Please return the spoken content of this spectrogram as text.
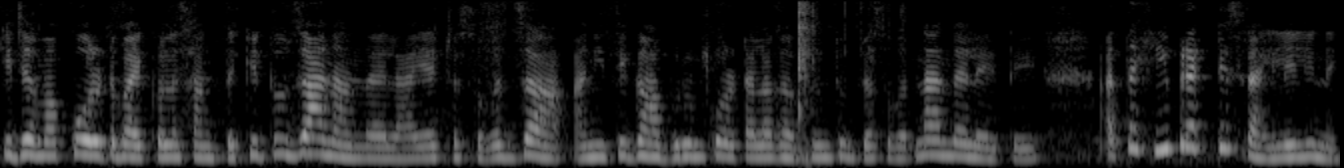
की जेव्हा कोर्ट बायकोला सांगतं की तू जा नांदायला याच्यासोबत जा आणि ती घाबरून कोर्टाला घाबरून तुमच्यासोबत नांदायला येते. आता ही प्रॅक्टिस राहिलेली नाही.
